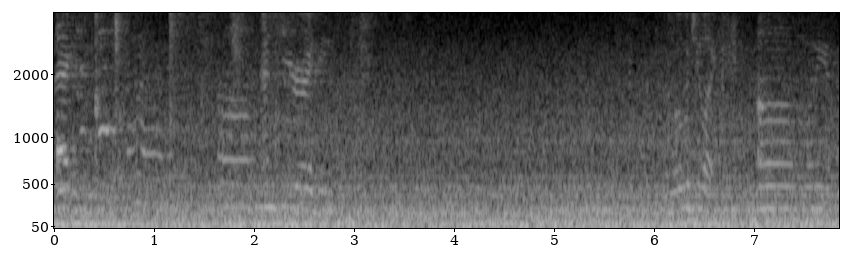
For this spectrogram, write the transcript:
Next. Um, enter your ID. What would you like? Um, what do you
